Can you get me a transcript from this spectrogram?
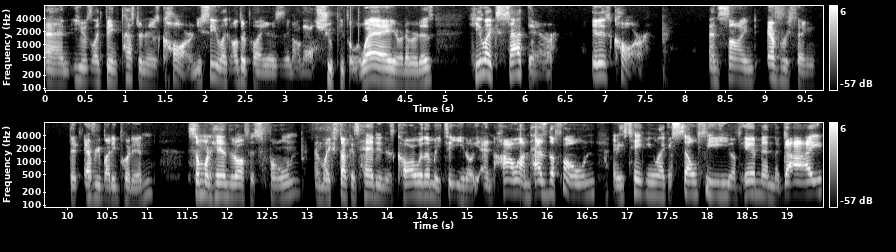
and he was like being pestered in his car. And you see like other players, you know, they'll shoot people away or whatever it is. He like sat there in his car and signed everything that everybody put in. Someone handed off his phone and like stuck his head in his car with him. He, t- you know, and Haaland has the phone and he's taking like a selfie of him and the guy.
